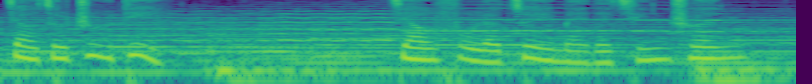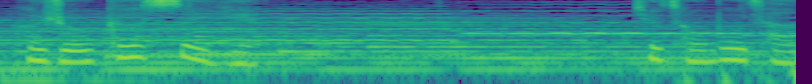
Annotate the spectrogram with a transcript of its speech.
叫做驻地，交付了最美的青春和如歌岁月。却从不曾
